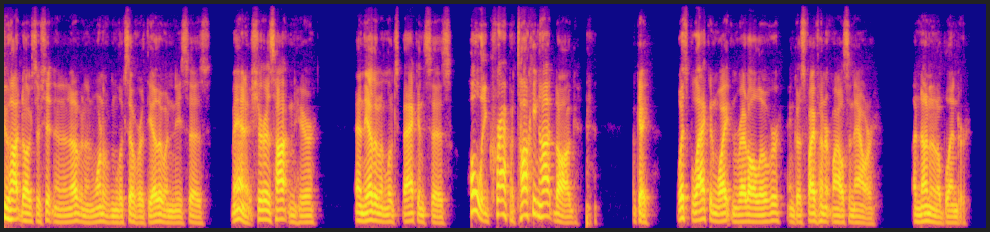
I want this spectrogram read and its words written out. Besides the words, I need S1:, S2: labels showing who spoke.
S1: Two hot dogs are sitting in an oven, and one of them looks over at the other one and he says, Man, it sure is hot in here. And the other one looks back and says, Holy crap, a talking hot dog. okay, what's black and white and red all over and goes 500 miles an hour? A nun in a blender.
